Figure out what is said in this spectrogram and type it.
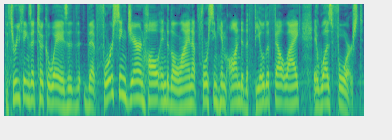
the three things I took away is that, that forcing Jaren Hall into the lineup, forcing him onto the field, it felt like it was forced.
